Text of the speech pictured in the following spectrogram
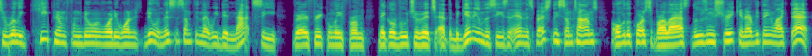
to really keep him from doing what he wanted to do. And this is something that we did not see very frequently from Nikola Vucevic at the beginning of the season, and especially sometimes over the course of our last losing streak and everything like that.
